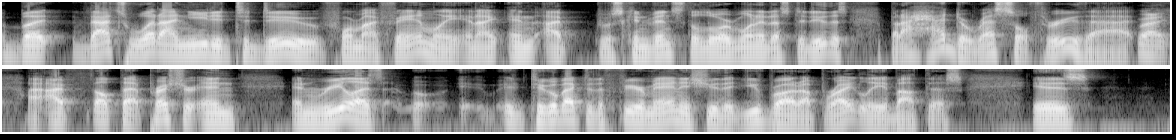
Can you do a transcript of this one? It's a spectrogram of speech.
But that's what I needed to do for my family, and I and I was convinced the Lord wanted us to do this, but I had to wrestle through that. Right. I, I felt that pressure and and realized to go back to the fear man issue that you've brought up rightly about this is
